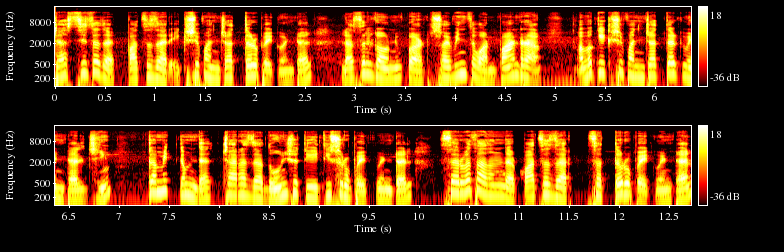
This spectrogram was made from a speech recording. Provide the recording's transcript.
जास्तीचा दर पाच हजार एकशे पंच्याहत्तर रुपये क्विंटल लासलगाव निपाट सोयाबीनचा वाण पांढरा अवक एकशे पंच्याहत्तर क्विंटलची कमीत कमी दर चार हजार दोनशे तेहतीस रुपये क्विंटल सर्वसाधारण दर पाच हजार सत्तर रुपये क्विंटल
